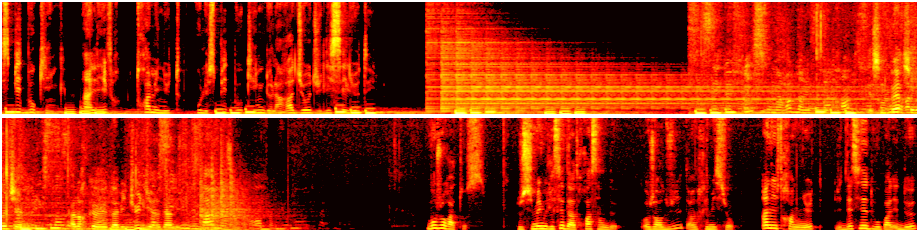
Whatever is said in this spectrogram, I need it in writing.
Speedbooking, un livre, 3 minutes, ou le speedbooking de la radio du lycée Lyoté. Ces deux fils sont Maroc dans les années 30 Et son père se retient. Alors que d'habitude, il regarde les films. Bonjour à tous, je suis Grissé de la 302. Aujourd'hui, dans notre émission 1 livre 3 minutes, j'ai décidé de vous parler de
